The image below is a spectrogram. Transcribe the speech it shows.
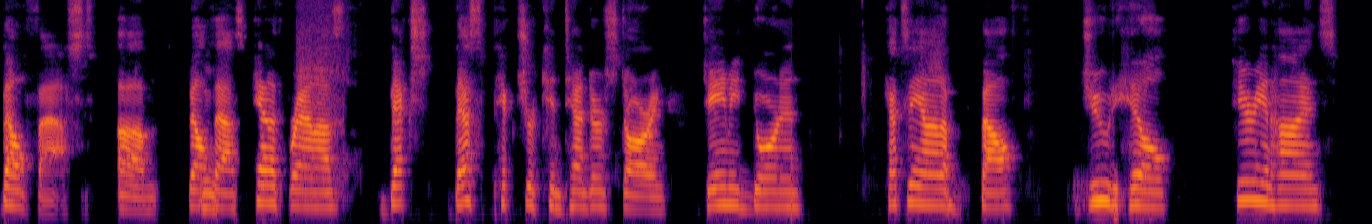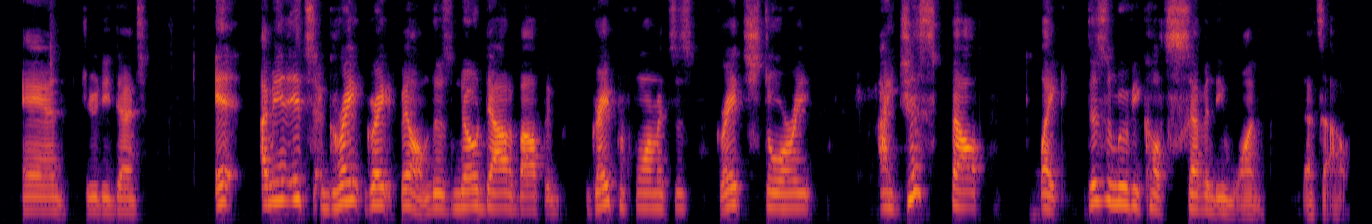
Belfast. Um, Belfast, Kenneth Branagh's Bex, Best Picture contender, starring Jamie Dornan, Katiana Balfe, Jude Hill, Tyrion Hines, and Judi Dench. It, I mean, it's a great, great film. There's no doubt about the great performances, great story. I just felt like this is a movie called 71 that's out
